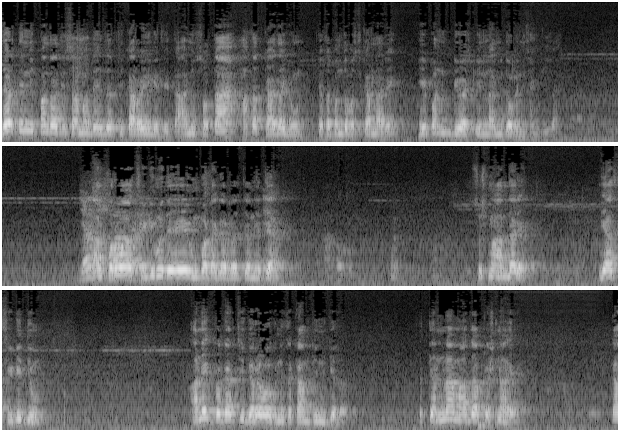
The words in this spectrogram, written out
जर त्यांनी पंधरा दिवसामध्ये जर ती कारवाई घेतली तर आम्ही स्वतः हातात कायदा घेऊन त्याचा बंदोबस्त करणार आहे. हे पण डी एस पीला आम्ही दोघांनी सांगितलेलं आहे. काल परवा अंधारे- शिर्डीमध्ये उंबाटा गटाच्या नेत्या. सुषमा अंधारे या सीडीत येऊन अनेक प्रकारची गरज ओळखण्याचं काम त्यांनी केलं. तर त्यांना माझा प्रश्न आहे का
